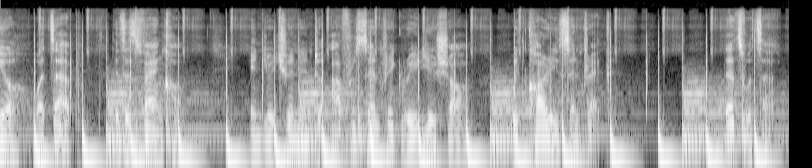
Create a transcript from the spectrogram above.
Ayo, what's up? This is Vanco, and you're tuned into Afrocentric Radio Show with Corey Centric. That's what's up.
